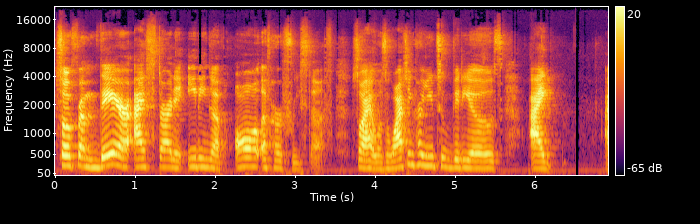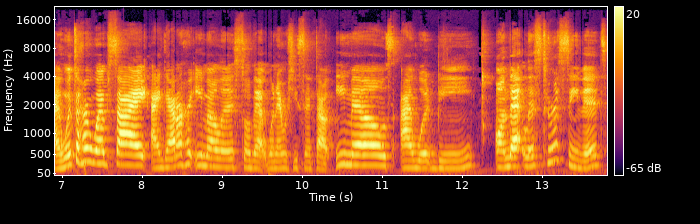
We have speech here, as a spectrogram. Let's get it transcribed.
So from there, I started eating up all of her free stuff. So I was watching her YouTube videos. I I went to her website, I got on her email list so that whenever she sent out emails, I would be on that list to receive it.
